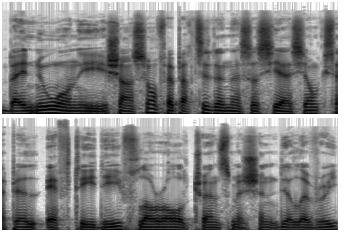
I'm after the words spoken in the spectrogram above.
Ben nous, on est chanceux, on fait partie d'une association qui s'appelle FTD, Floral Transmission Delivery.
